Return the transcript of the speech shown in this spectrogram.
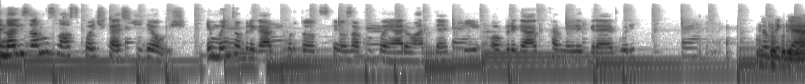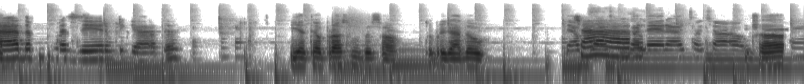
Finalizamos nosso podcast de hoje. E muito obrigado por todos que nos acompanharam até aqui. Obrigado, Camila e Gregory. Muito obrigada, foi um prazer, obrigada. E até o próximo, pessoal. Muito obrigado. Até tchau. a próxima, galera. Tchau, tchau. Tchau.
